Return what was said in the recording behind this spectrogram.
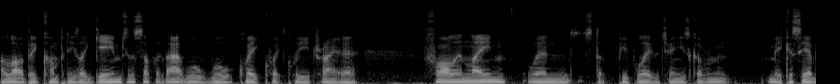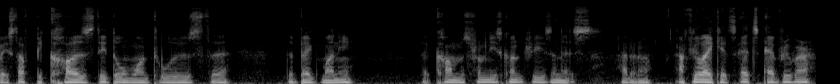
A lot of big companies like games and stuff like that will will quite quickly try to fall in line when st- people like the Chinese government make a say about stuff because they don't want to lose the the big money that comes from these countries and it's I don't know. I feel like it's it's everywhere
